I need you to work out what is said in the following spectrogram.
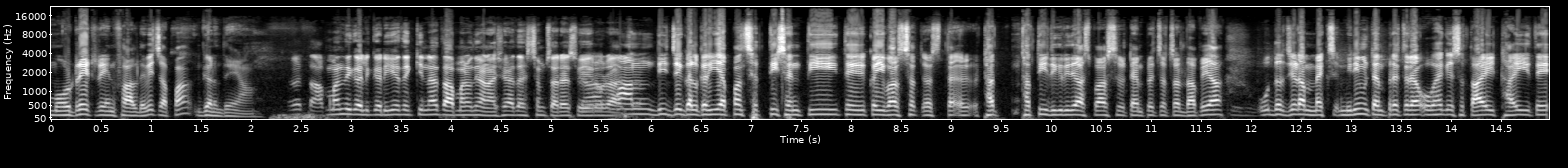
ਮੋਡਰੇਟ ਰੇਨਫਾਲ ਦੇ ਵਿੱਚ ਆਪਾਂ ਗਿਣਦੇ ਹਾਂ। ਅਗਰ ਤਾਪਮਾਨ ਦੀ ਗੱਲ ਕਰੀਏ ਤੇ ਕਿੰਨਾ ਤਾਪਮਾਨ ਲੁਧਿਆਣਾ ਸ਼ਹਿਰ ਦਾ ਇਸ ਟਾਈਮ ਰਿਹਾ ਸਵੇਰ ਔਰ ਰਾਤ ਤਾਪਮਾਨ ਦੀ ਜੇ ਗੱਲ ਕਰੀਏ ਆਪਾਂ 37 37 ਤੇ ਕਈ ਵਾਰ ਸਤ- ਸਤ- ਅਠ- 38 ਡਿਗਰੀ ਦੇ ਆਸ-ਪਾਸ ਟੈਂਪਰੇਚਰ ਚੱਲਦਾ ਪਿਆ। ਉਧਰ ਜਿਹੜਾ ਮੈਕਸ ਮਿਨੀਮਮ ਟੈਂਪਰੇਚਰ ਹੈ ਉਹ ਹੈਗੇ 27 28 ਤੇ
